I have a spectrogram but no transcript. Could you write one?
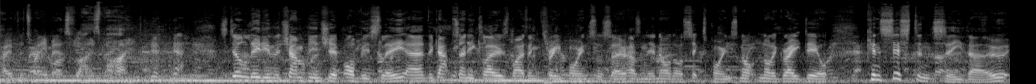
hope the 20 minutes flies by. Still leading the championship, obviously. Uh, the gap's only closed by I think three points or so, hasn't it? Not or six points. Not not a great deal. Consistency, though,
